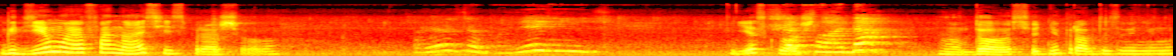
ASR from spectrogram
Где мой Афанасий, спрашивала. А я сказала, что... А, да, сегодня правда звонила.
